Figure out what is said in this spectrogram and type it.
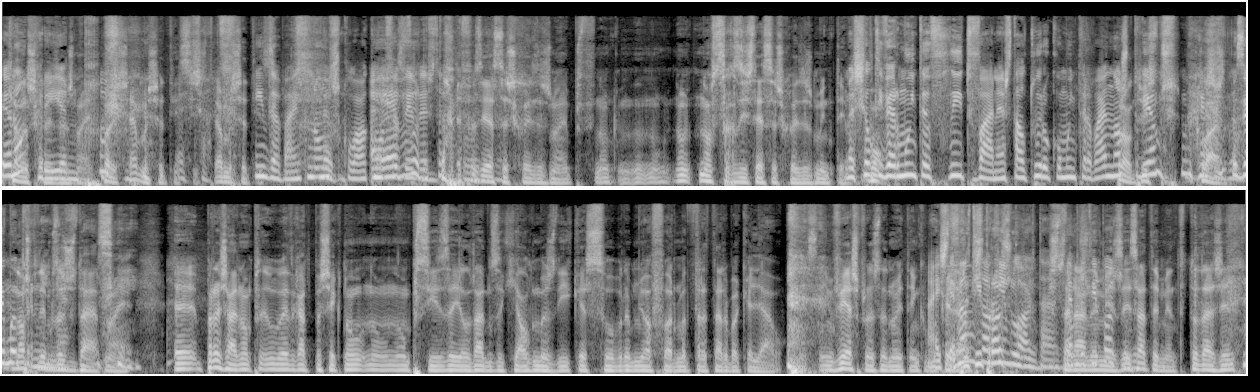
É Eu não queria. Coisas, não é? Pois, é uma chatice. É, é, uma chatice. Ainda bem que não nos colocam a é fazer estas coisas. A fazer essas coisas, não é? Porque não, não, não, não se resiste a essas coisas muito tempo. Mas se ele Bom, tiver muito aflito, vá, nesta altura, com muito trabalho, nós pronto, podemos isto, claro, fazer uma Nós podemos ajudar, não é? Uh, para já, não, o Edgardo Pacheco não, não, não precisa, ele dá-nos aqui algumas dicas sobre a melhor forma de tratar bacalhau. em vésperas da noite em que o ah, bacalhau é para o estará na mesa. Exatamente, toda a gente,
